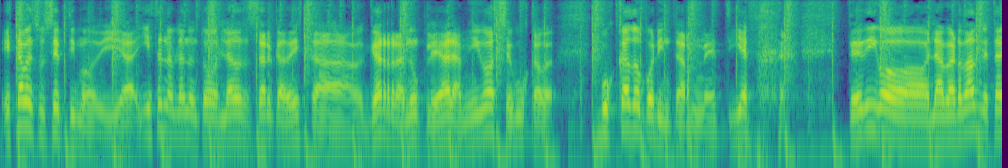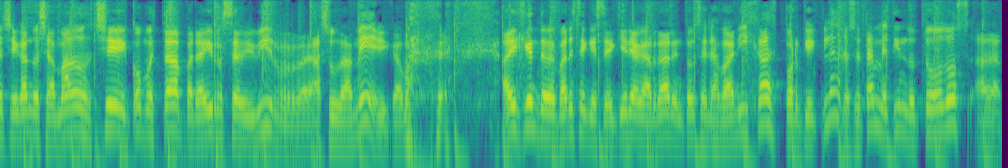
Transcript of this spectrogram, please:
estaba en su séptimo día y están hablando en todos lados acerca de esta guerra nuclear, amigos, se busca buscado por internet y Te digo, la verdad me están llegando llamados, che, ¿cómo está para irse a vivir a Sudamérica? Hay gente, me parece, que se quiere agarrar entonces las varijas porque, claro, se están metiendo todos a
